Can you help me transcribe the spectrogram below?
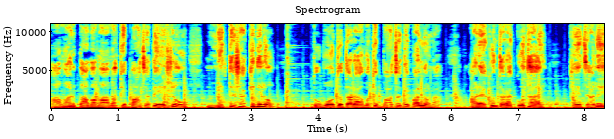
আমার বাবা মা আমাকে বাঁচাতে এসেও মিথ্যে সাক্ষী দিল। তবুও তো তারা আমাকে বাঁচাতে পারল না। আর এখন তারা কোথায়? কে জানে?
